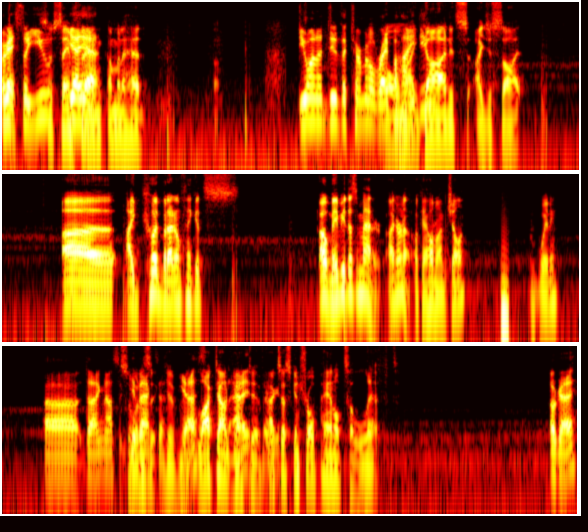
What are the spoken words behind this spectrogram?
Okay, so you so same yeah thing. yeah. I'm gonna head. Do you want to do the terminal right oh behind you? Oh my god! It's. I just saw it. Uh, I could, but I don't think it's. Oh, maybe it doesn't matter. I don't know. Okay, hold on. I'm chilling. I'm waiting. Uh, diagnostic. So give what does access. it give me? Yes. Lockdown okay, active. there we go. Access control panel to lift. Okay.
